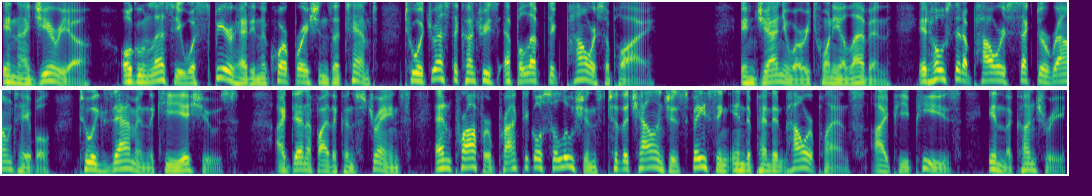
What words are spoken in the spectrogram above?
In Nigeria, Ogunlesi was spearheading the corporation's attempt to address the country's epileptic power supply. In January 2011, it hosted a power sector roundtable to examine the key issues, identify the constraints, and proffer practical solutions to the challenges facing independent power plants, IPPs, in the country.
